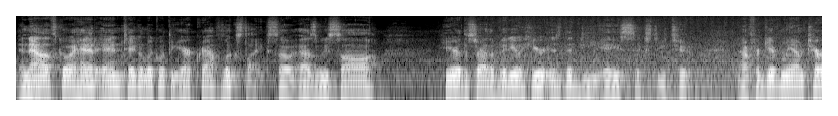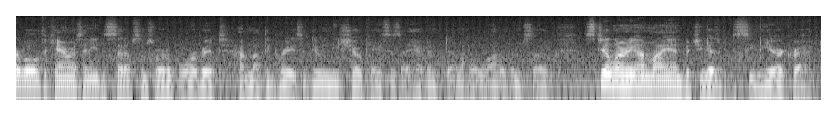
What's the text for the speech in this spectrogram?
And now let's go ahead and take a look what the aircraft looks like. So as we saw here at the start of the video, here is the DA62. Now forgive me, I'm terrible with the cameras. I need to set up some sort of orbit. I'm not the greatest at doing these showcases. I haven't done a whole lot of them, so still learning on my end, but you guys get to see the aircraft.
